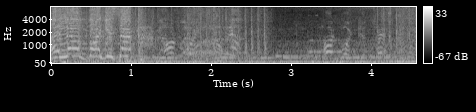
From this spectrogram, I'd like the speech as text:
I love Pakistan! Hardpoint contest.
